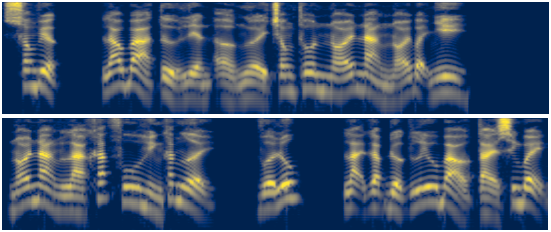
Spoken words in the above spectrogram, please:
Xong việc, lão bà tử liền ở người trong thôn nói nàng nói bậy nhi. Nói nàng là khắc phu hình khắc người, vừa lúc, lại gặp được Lưu Bảo Tài sinh bệnh,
